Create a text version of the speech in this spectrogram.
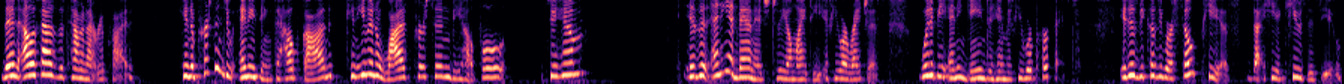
Then Eliphaz the Temanite replied, Can a person do anything to help God? Can even a wise person be helpful to him? Is it any advantage to the Almighty if you are righteous? Would it be any gain to him if you were perfect? It is because you are so pious that he accuses you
